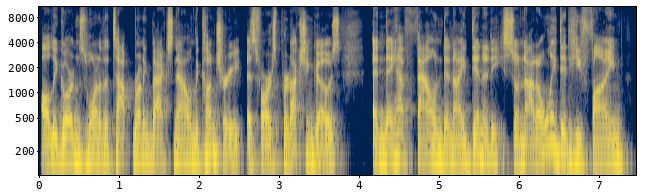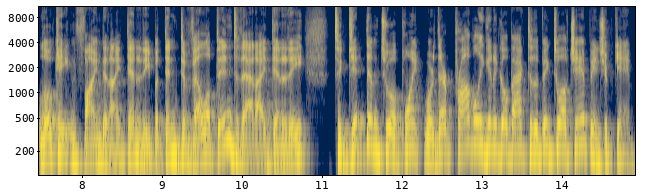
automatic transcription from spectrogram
Ollie Gordon's one of the top running backs now in the country as far as production goes. And they have found an identity. So not only did he find, locate and find an identity, but then developed into that identity to get them to a point where they're probably going to go back to the Big 12 championship game.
